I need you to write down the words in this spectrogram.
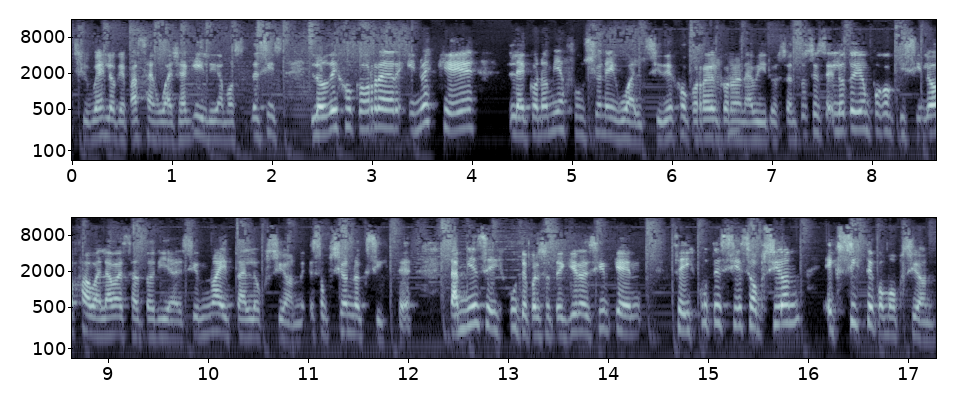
si ves lo que pasa en Guayaquil, digamos, decís, lo dejo correr y no es que la economía funciona igual si dejo correr el coronavirus. Entonces, el otro día un poco Kisilov avalaba esa teoría, es decir, no hay tal opción, esa opción no existe. También se discute, por eso te quiero decir que se discute si esa opción existe como opción.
